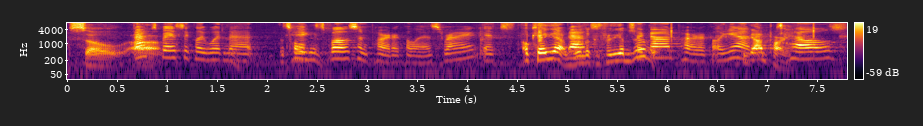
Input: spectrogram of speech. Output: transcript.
So, that's uh, basically what that Higgs boson particle is, right? It's okay, yeah, we're looking for the observer. The God particle, yeah. The God that particle. tells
